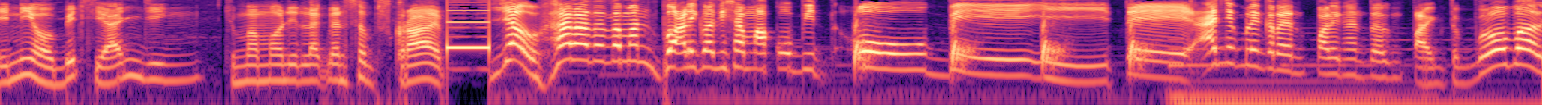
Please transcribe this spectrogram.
Ini Hobbit si anjing. Cuma mau di like dan subscribe. Yo, halo teman-teman, balik lagi sama aku Hobbit OBIT. Anjing paling keren, paling ganteng, paling global.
